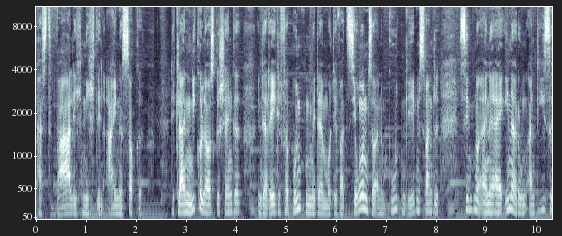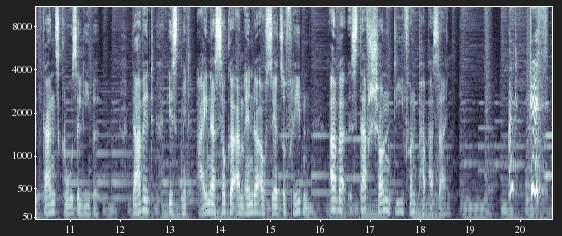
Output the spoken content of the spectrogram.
passt wahrlich nicht in eine Socke. Die kleinen Nikolausgeschenke, in der Regel verbunden mit der Motivation zu einem guten Lebenswandel, sind nur eine Erinnerung an diese ganz große Liebe. David ist mit einer Socke am Ende auch sehr zufrieden, aber es darf schon die von Papa sein. Und tschüss!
